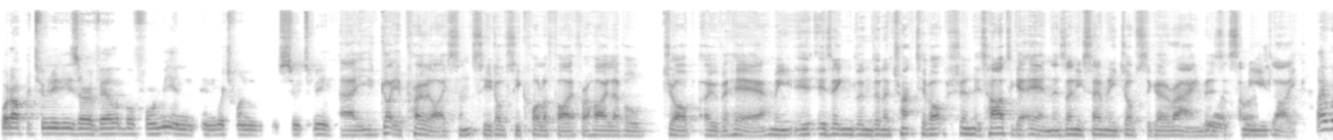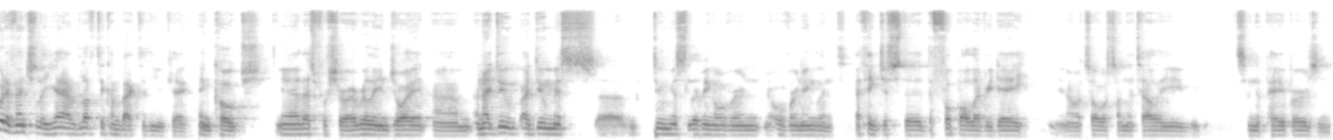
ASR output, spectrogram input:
what opportunities are available for me and, and which one suits me. Uh, you've got your pro license, so you'd obviously qualify for a high level job over here. I mean, is England an attractive option? It's hard to get in. There's only so many jobs to go around, but yeah, is it something you'd like? I would eventually. Yeah, I would love to come back to the UK and coach. Yeah, that's for sure. I really enjoy it, um, and I do. I do miss uh, do miss living over in over in England. I think just the, the football every day you know, it's always on the telly, it's in the papers, and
